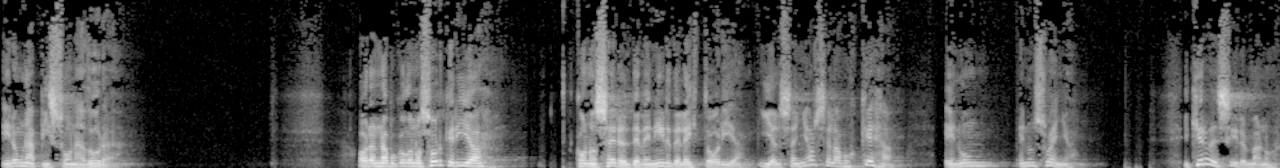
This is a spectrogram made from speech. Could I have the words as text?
era una pisonadora. Ahora, Nabucodonosor quería conocer el devenir de la historia y el Señor se la bosqueja en un, en un sueño. Y quiero decir, hermanos,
